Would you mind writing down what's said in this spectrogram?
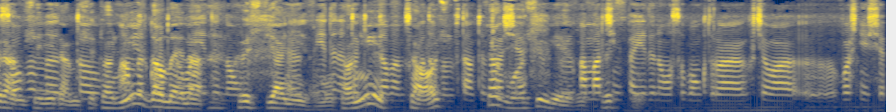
usram się, nie dam się, to nie jest domena chrystianizmu, e, to nie jest domem coś, co głosił Jezus. Chrystus. Jedyną osobą, która chciała e, właśnie się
